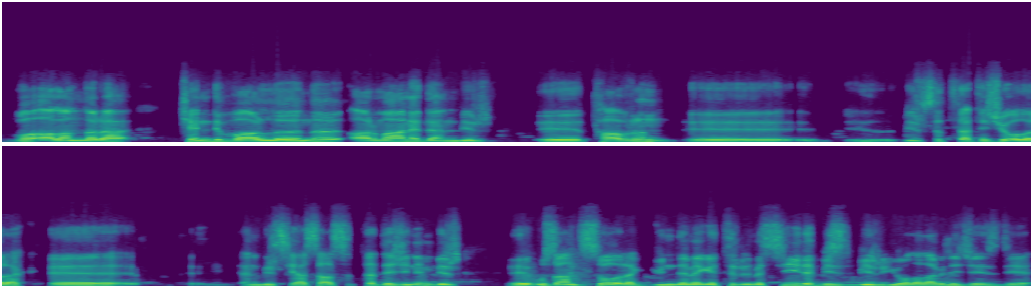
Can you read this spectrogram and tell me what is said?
bu alanlara kendi varlığını armağan eden bir e, tavrın e, bir strateji olarak e, yani bir siyasal stratejinin bir e, uzantısı olarak gündeme getirilmesiyle biz bir yol alabileceğiz diye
